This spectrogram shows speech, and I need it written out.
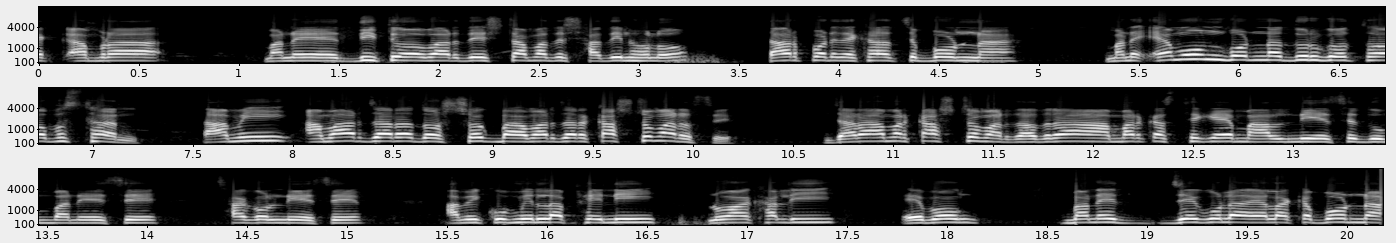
এক আমরা মানে দ্বিতীয়বার দেশটা আমাদের স্বাধীন হলো। তারপরে দেখা যাচ্ছে বন্যা মানে এমন বন্যা দুর্গত অবস্থান। আমি আমার যারা দর্শক বা আমার যারা কাস্টমার আছে যারা আমার কাস্টমার যারা আমার কাছ থেকে মাল নিয়েছে দুম্বা নিয়েছে ছাগল নিয়েছে আমি কুমিল্লা ফেনী নোয়াখালী এবং মানে যেগুলা এলাকা বন্যা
